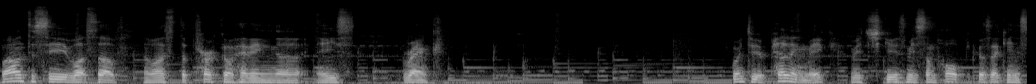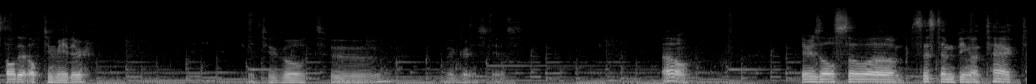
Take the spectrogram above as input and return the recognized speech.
Well, I want to see what's up. What's the perk of having the ace rank. Going to a Pelling make, which gives me some hope because I can install that Optimator. Need to go to Megrez, yes. Oh. There's also a system being attacked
